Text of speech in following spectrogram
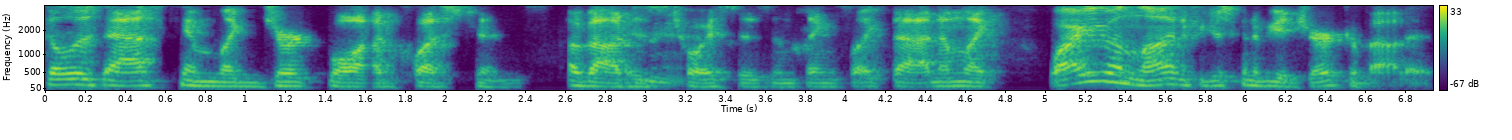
they'll just ask him like jerkwad questions about his choices and things like that. And I'm like, why are you in line if you're just going to be a jerk about it?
